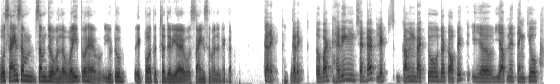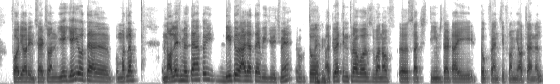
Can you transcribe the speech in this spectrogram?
वो साइंस सम, समझो मतलब वही तो है। यूट्यूब एक बहुत अच्छा ज़रिया है वो साइंस समझने का। करेक्ट करेक्ट तो but having said that let's coming back to the topic ये आपने thank you for your insights on ये यही होता है मतलब नॉलेज मिलता है ना तो डी टूर आ जाता है बीच बीच में। तो Advait infra was one of such themes that I took fancy from your channel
